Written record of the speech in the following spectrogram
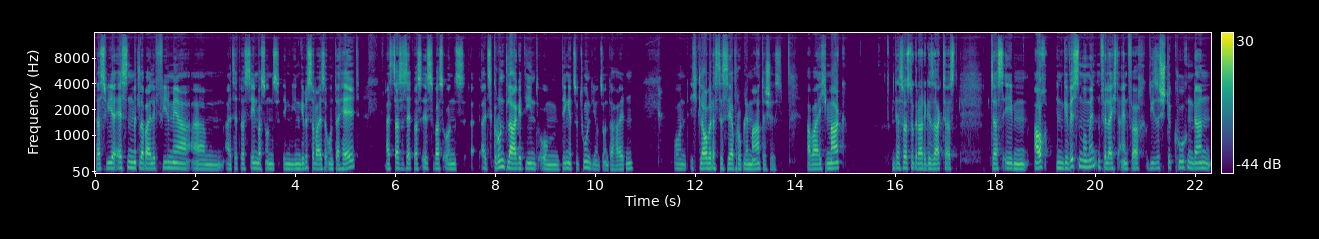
dass wir Essen mittlerweile viel mehr ähm, als etwas sehen, was uns irgendwie in gewisser Weise unterhält, als dass es etwas ist, was uns als Grundlage dient, um Dinge zu tun, die uns unterhalten. Und ich glaube, dass das sehr problematisch ist. Aber ich mag das, was du gerade gesagt hast, dass eben auch in gewissen Momenten vielleicht einfach dieses Stück Kuchen dann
